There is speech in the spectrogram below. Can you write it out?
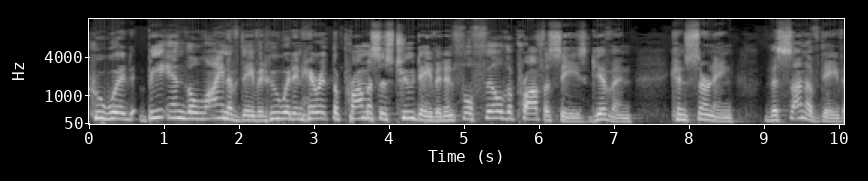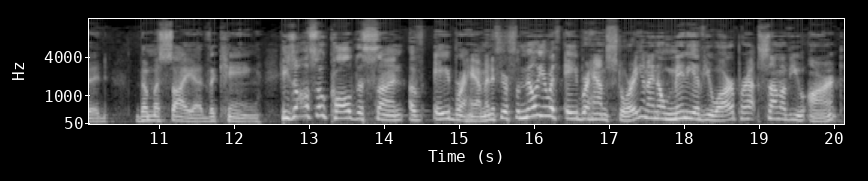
who would be in the line of David, who would inherit the promises to David and fulfill the prophecies given concerning the son of David, the Messiah, the King. He's also called the son of Abraham. And if you're familiar with Abraham's story, and I know many of you are, perhaps some of you aren't,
